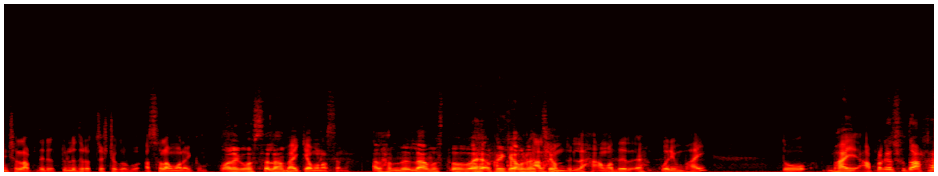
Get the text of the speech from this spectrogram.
ইনশাল্লাহ আপনাদের তুলে ধরার চেষ্টা করব। আসসালামু আলাইকুম। ওয়ালাইকুম আসসালাম। ভাই কেমন আছেন? আলহামদুলিল্লাহ মোস্তফা ভাই আপনি কেমন আছেন? আলহামদুলিল্লাহ আমাদের করিম ভাই। তো ভাই আপনার কাছে শুধু আসা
